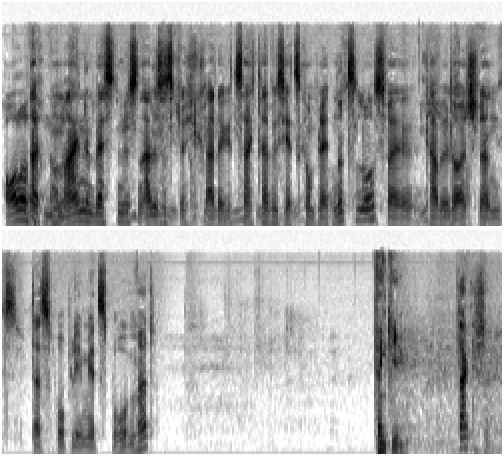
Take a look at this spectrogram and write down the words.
all of Nach meinem besten Wissen, alles, was ich euch gerade completely gezeigt habe, ist jetzt komplett nutzlos, weil Kabel Deutschland das Problem jetzt behoben hat. Thank you. Dankeschön. So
